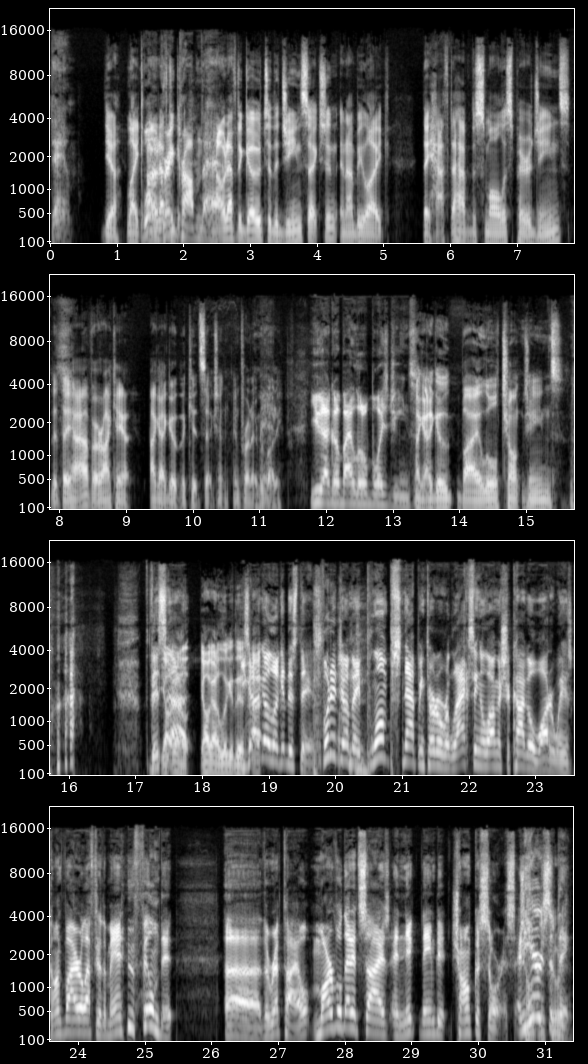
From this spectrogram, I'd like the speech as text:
Damn. Yeah, like What I would a have to, problem to have. I would have to go to the jeans section, and I'd be like, they have to have the smallest pair of jeans that they have, or I can't. I gotta go to the kids section in front of everybody. You gotta go buy little boy's jeans. I gotta go buy little chunk jeans. this Y'all, uh, gotta, y'all gotta look at this. You gotta I- go look at this thing. Footage of a plump snapping turtle relaxing along a Chicago waterway has gone viral after the man who filmed it, uh, the reptile, marveled at its size and nicknamed it Chonkosaurus. And here's the thing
